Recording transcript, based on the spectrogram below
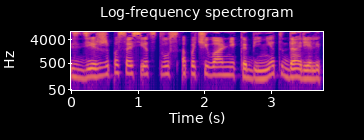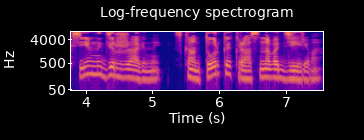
Здесь же по соседству с опочивальней кабинет Дарьи Алексеевны Державиной с конторкой красного дерева.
